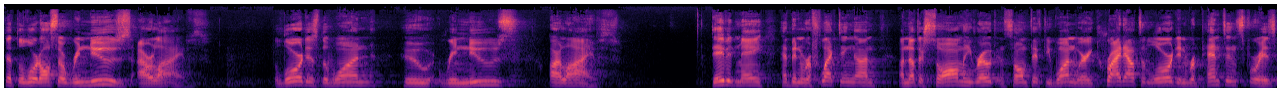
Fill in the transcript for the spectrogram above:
that the Lord also renews our lives. The Lord is the one who renews our lives. David may have been reflecting on another psalm he wrote in Psalm 51 where he cried out to the Lord in repentance for his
